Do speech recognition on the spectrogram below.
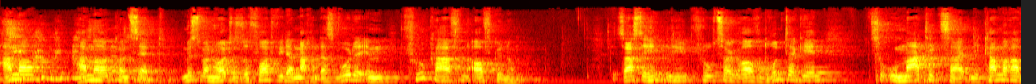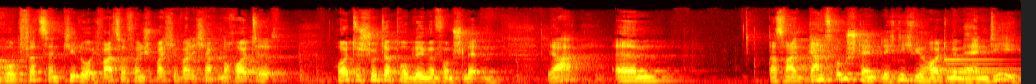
Hammer, Hammer Konzept. Müsste man heute sofort wieder machen. Das wurde im Flughafen aufgenommen. Jetzt saß da hinten die Flugzeuge rauf und runter gehen. Zu Umatic-Zeiten. Die Kamera wog 14 Kilo. Ich weiß, wovon ich spreche, weil ich habe noch heute, heute Schulterprobleme vom Schleppen. Ja, ähm, das war ganz umständlich, nicht wie heute mit dem Handy,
